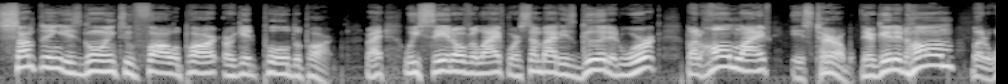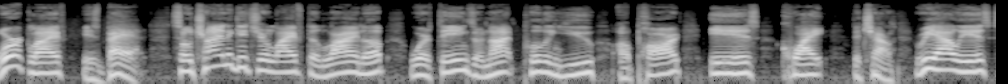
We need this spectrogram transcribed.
something is going to fall apart or get pulled apart. Right? We see it over life where somebody's good at work, but home life is terrible. They're good at home, but work life is bad. So, trying to get your life to line up where things are not pulling you apart is quite the challenge. Reality is,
